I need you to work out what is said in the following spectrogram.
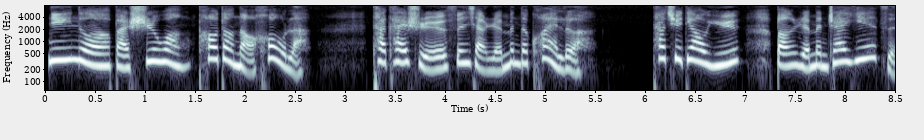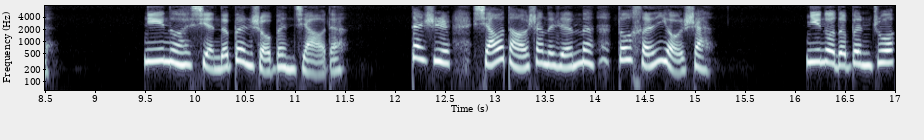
尼诺把失望抛到脑后了，他开始分享人们的快乐。他去钓鱼，帮人们摘椰子。尼诺显得笨手笨脚的，但是小岛上的人们都很友善。尼诺的笨拙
